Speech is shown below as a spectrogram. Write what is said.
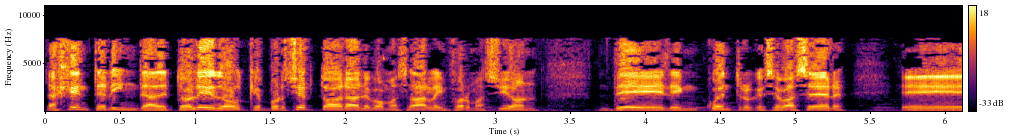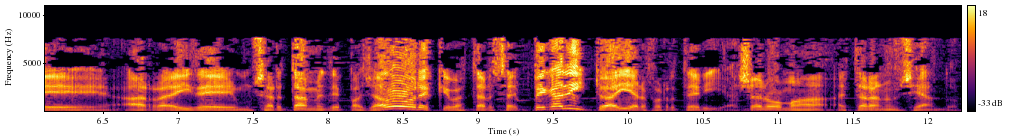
la gente linda de Toledo, que por cierto ahora le vamos a dar la información del encuentro que se va a hacer eh, a raíz de un certamen de payadores que va a estar pegadito ahí a la ferretería, ya lo vamos a estar anunciando.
